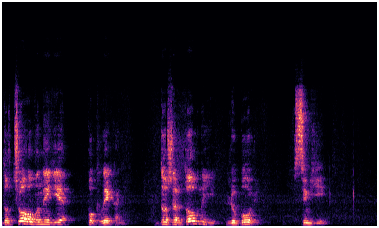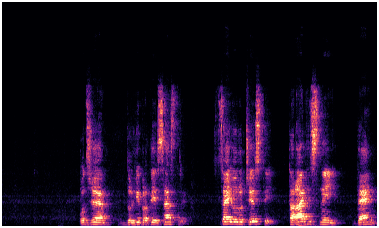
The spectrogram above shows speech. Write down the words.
до чого вони є покликані, до жертовної любові в сім'ї. Отже, дорогі брати і сестри, в цей урочистий та радісний день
